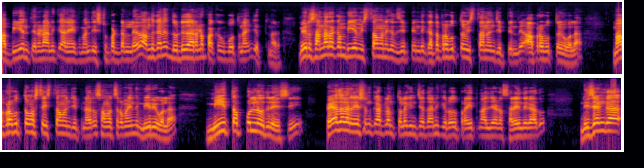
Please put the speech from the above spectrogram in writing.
ఆ బియ్యం తినడానికి అనేక మంది ఇష్టపడడం లేదు. అందుకనే దొడ్డిదారణ పక్కకు పోతున్నాయని చెప్తున్నారు. మీరు సన్న రకం బియ్యం ఇస్తామని కదా చెప్పింది గత ప్రభుత్వం ఇస్తానని చెప్పింది ఆ ప్రభుత్వం ఇవ్వాల? మా ప్రభుత్వం వస్తే ఇస్తామని చెప్పినారు సంవత్సరం అయింది మీరు ఇవ్వాల? మీ తప్పుల్ని వదిలేసి పేదల రేషన్ కార్డులను తొలగించేదానికి ఈరోజు ప్రయత్నాలు చేయడం సరైనది కాదు. నిజంగా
